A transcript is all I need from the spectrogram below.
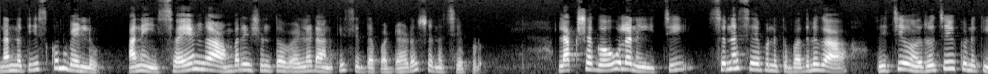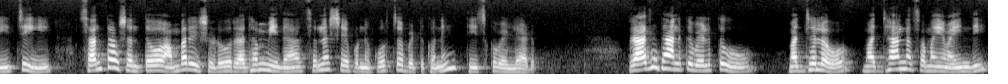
నన్ను తీసుకుని వెళ్ళు అని స్వయంగా అంబరీషునితో వెళ్ళడానికి సిద్ధపడ్డాడు శునశ్చేపుడు లక్ష గోవులను ఇచ్చి సునశేపునికి బదులుగా రుచి రుచికునికి ఇచ్చి సంతోషంతో అంబరీషుడు రథం మీద సునశేపుని కూర్చోబెట్టుకొని తీసుకువెళ్ళాడు. రాజధానికి వెళుతూ మధ్యలో మధ్యాహ్న సమయం అయింది.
